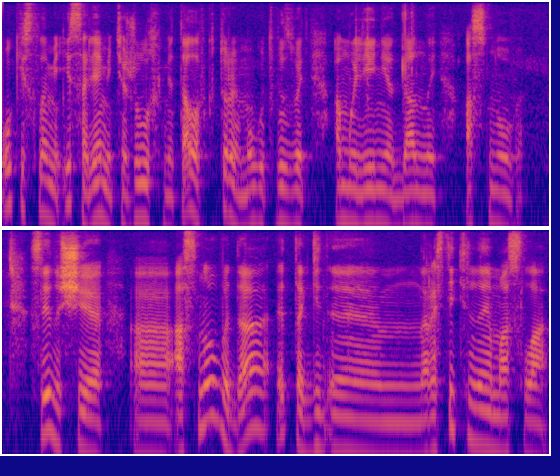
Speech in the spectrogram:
окислами и солями тяжелых металлов, которые могут вызвать омыление данной основы. Следующие э, основы да, это э, растительные масла,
